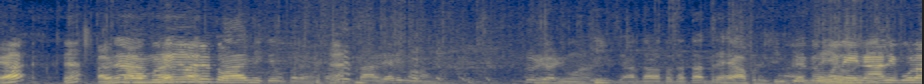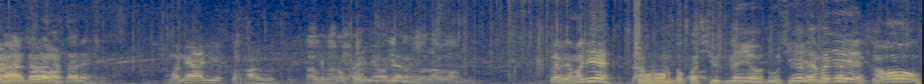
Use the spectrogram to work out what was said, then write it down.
હે? હે હવે તો? કેવું કરે હા, રેડી માણસ? ચાર દાડા તો જતા જ રહે આપણે ચિંતા જ નહીં મને ના આલી બોલાવે ચાર દાડા જતા રહે. મને આલી એક તો સારું હતું. એક તો ખાઈ લેવા દે ને. એટલે ભેમાજી. છોડવાનું તો કશું જ નહીં હવે ડોસી એ ભેમાજી. જાઓ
